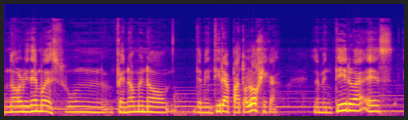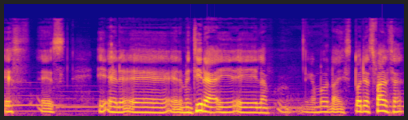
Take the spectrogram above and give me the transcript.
no olvidemos, es un fenómeno de mentira patológica. La mentira es, es, es eh, la mentira y, digamos, las historias falsas,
